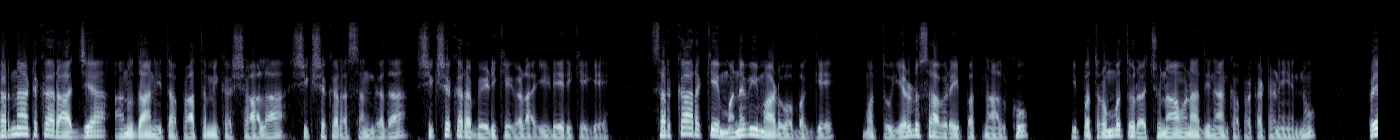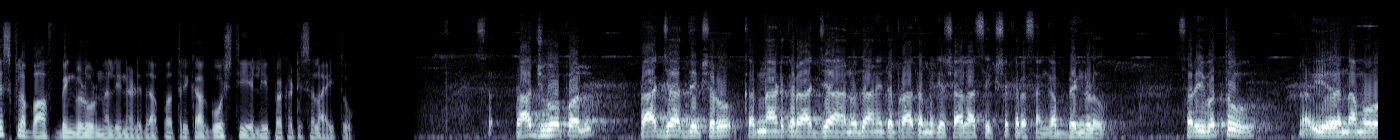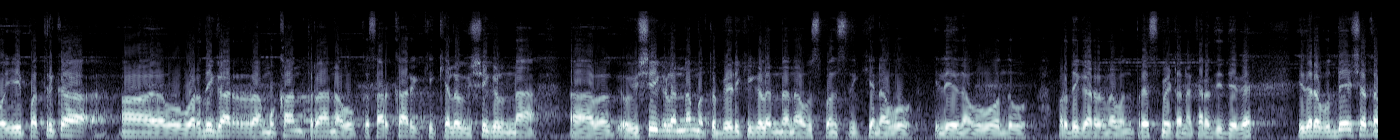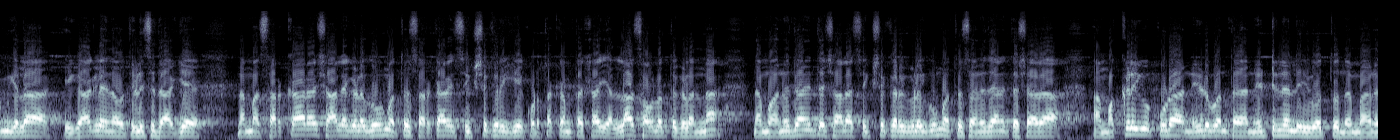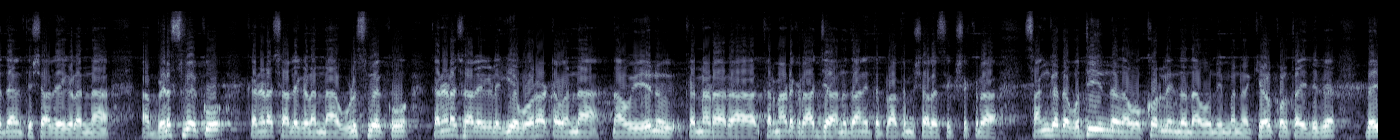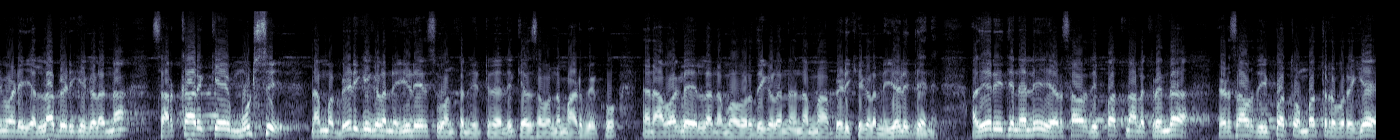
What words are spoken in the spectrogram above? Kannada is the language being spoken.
ಕರ್ನಾಟಕ ರಾಜ್ಯ ಅನುದಾನಿತ ಪ್ರಾಥಮಿಕ ಶಾಲಾ, ಶಿಕ್ಷಕರ ಸಂಘದ, ಶಿಕ್ಷಕರ ಬೇಡಿಕೆಗಳ ಈಡೇರಿಕೆಗೆ ಸರ್ಕಾರಕ್ಕೆ ಮನವಿ ಮಾಡುವ ಬಗ್ಗೆ ಮತ್ತು ಎರಡು ಸಾವಿರ ಇಪ್ಪತ್ನಾಲ್ಕು ಇಪ್ಪತ್ತೊಂಬತ್ತರ ಚುನಾವಣಾ ದಿನಾಂಕ ಪ್ರಕಟಣೆಯನ್ನು ಪ್ರೆಸ್ ಕ್ಲಬ್ ಆಫ್ ಬೆಂಗಳೂರಿನಲ್ಲಿ ನಡೆದ ಪತ್ರಿಕಾಗೋಷ್ಠಿಯಲ್ಲಿ ಪ್ರಕಟಿಸಲಾಯಿತು. ರಾಜಗೋಪಾಲ್ ರಾಜ್ಯಾಧ್ಯಕ್ಷರು ಕರ್ನಾಟಕ ರಾಜ್ಯ ಅನುದಾನಿತ ಪ್ರಾಥಮಿಕ ಶಾಲಾ ಶಿಕ್ಷಕರ ಸಂಘ, ಬೆಂಗಳೂರು. ಸರ್, ಇವತ್ತು ನಮ್ಮ ಈ ಪತ್ರಿಕಾ ವರದಿಗಾರರ ಮುಖಾಂತರ ನಾವು ಸರ್ಕಾರಕ್ಕೆ ಕೆಲವು ವಿಷಯಗಳನ್ನ ವಿಷಯಗಳನ್ನು ಮತ್ತು ಬೇಡಿಕೆಗಳನ್ನು ನಾವು ಸ್ಪಂದಿಸಲಿಕ್ಕೆ ನಾವು ಇಲ್ಲಿ ನಾವು ಒಂದು ವರದಿಗಾರರ ಒಂದು ಪ್ರೆಸ್ ಮೀಟನ್ನು ಕರೆದಿದ್ದೇವೆ. ಇದರ ಉದ್ದೇಶ ತಮಗೆಲ್ಲ ಈಗಾಗಲೇ ನಾವು ತಿಳಿಸಿದ ಹಾಗೆ ನಮ್ಮ ಸರ್ಕಾರ ಶಾಲೆಗಳಿಗೂ ಮತ್ತು ಸರ್ಕಾರಿ ಶಿಕ್ಷಕರಿಗೆ ಕೊಡ್ತಕ್ಕಂತಹ ಎಲ್ಲ ಸವಲತ್ತುಗಳನ್ನು ನಮ್ಮ ಅನುದಾನಿತ ಶಾಲಾ ಶಿಕ್ಷಕರುಗಳಿಗೂ ಮತ್ತು ಅನುದಾನಿತ ಶಾಲಾ ಮಕ್ಕಳಿಗೂ ಕೂಡ ನೀಡುವಂತಹ ನಿಟ್ಟಿನಲ್ಲಿ ಇವತ್ತು ನಮ್ಮ ಅನುದಾನಿತ ಶಾಲೆಗಳನ್ನು ಬೆಳೆಸಬೇಕು, ಕನ್ನಡ ಶಾಲೆಗಳನ್ನು ಉಳಿಸಬೇಕು. ಕನ್ನಡ ಶಾಲೆಗಳಿಗೆ ಹೋರಾಟವನ್ನು ನಾವು ಏನು ಕನ್ನಡ ರಾ, ಕರ್ನಾಟಕ ರಾಜ್ಯ ಅನುದಾನಿತ ಪ್ರಾಥಮಿಕ ಶಾಲಾ ಶಿಕ್ಷಕರ ಸಂಘದ ವತಿಯಿಂದ ನಾವು, ಒಕ್ಕೊರಲಿಂದ ನಾವು ನಿಮ್ಮನ್ನು ಕೇಳ್ಕೊಳ್ತಾ ಇದ್ದೇವೆ. ದಯಮಾಡಿ ಎಲ್ಲ ಬೇಡಿಕೆಗಳನ್ನು ಸರ್ಕಾರಕ್ಕೆ ಮುಟ್ಟಿಸಿ ನಮ್ಮ ಬೇಡಿಕೆಗಳನ್ನು ಈಡೇರಿಸುವಂಥ ನಿಟ್ಟಿನಲ್ಲಿ ಕೆಲಸವನ್ನು ಮಾಡಬೇಕು. ನಾನು ಆವಾಗಲೇ ಎಲ್ಲ ನಮ್ಮ ವರದಿಗಳನ್ನು, ನಮ್ಮ ಬೇಡಿಕೆಗಳನ್ನು ಹೇಳಿದ್ದೇನೆ. ಅದೇ ರೀತಿಯಲ್ಲಿ ಎರಡು ಸಾವಿರದ ಇಪ್ಪತ್ತ್ನಾಲ್ಕರಿಂದ ಎರಡು ಸಾವಿರದ ಇಪ್ಪತ್ತೊಂಬತ್ತರವರೆಗೆ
